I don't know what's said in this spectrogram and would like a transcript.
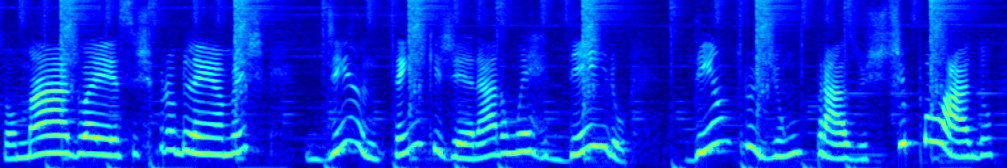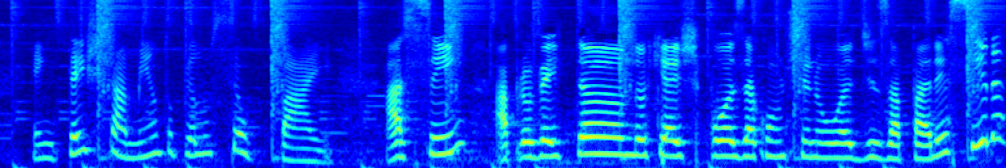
Somado a esses problemas, Dean tem que gerar um herdeiro dentro de um prazo estipulado em testamento pelo seu pai. Assim, aproveitando que a esposa continua desaparecida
